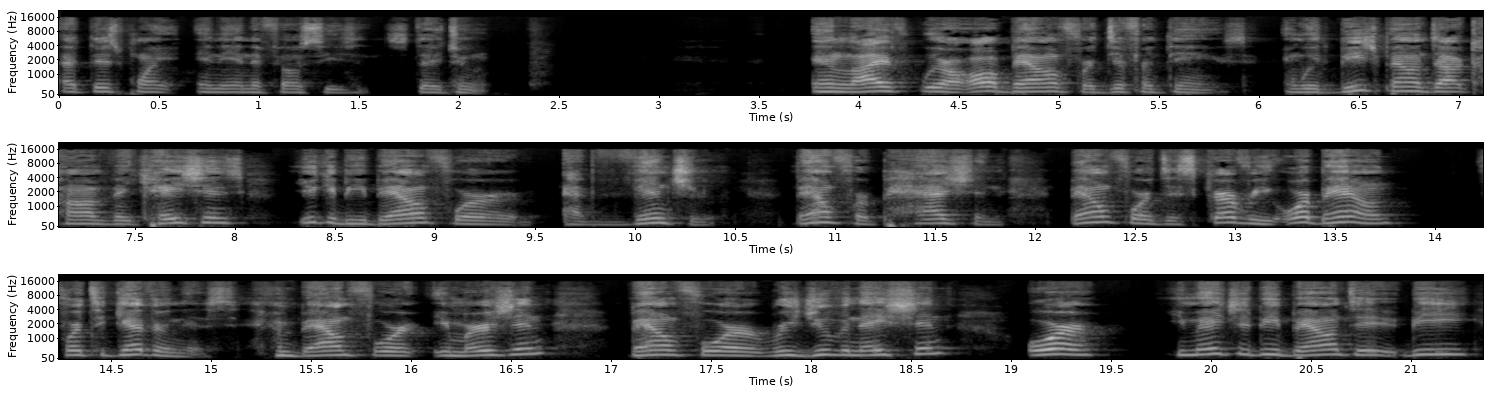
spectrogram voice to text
at this point in the NFL season. Stay tuned. In life, we are all bound for different things. And with beachbound.com vacations, you could be bound for adventure, bound for passion, bound for discovery, or bound for togetherness, bound for immersion, bound for rejuvenation, or you may just be bound to be,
